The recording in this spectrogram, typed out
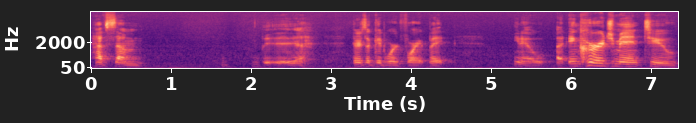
have some, uh, there's a good word for it, but you know, uh, encouragement to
